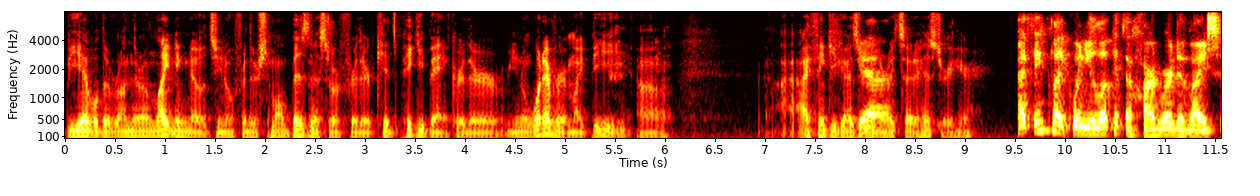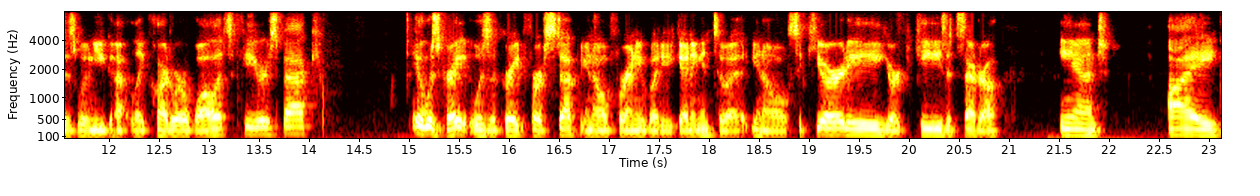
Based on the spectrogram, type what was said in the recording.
be able to run their own lightning nodes you know for their small business or for their kids piggy bank or their you know whatever it might be uh, I think you guys are on the right side of history here. I think like when you look at the hardware devices, when you got like hardware wallets a few years back, it was great. It was a great first step, you know, for anybody getting into it. You know, security, your keys, etc. And I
